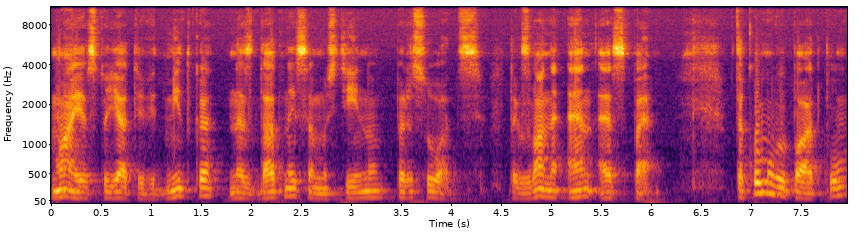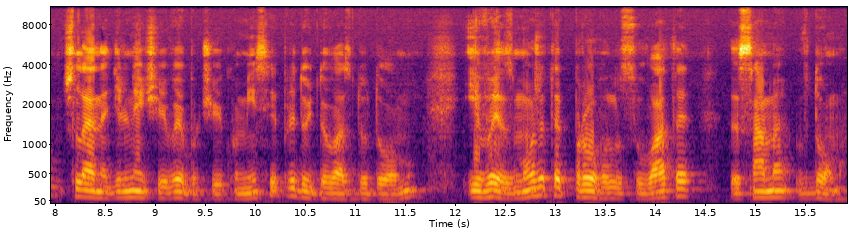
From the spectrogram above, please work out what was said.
має стояти відмітка нездатний самостійно пересуватися, так зване НСП. В такому випадку члени дільничої виборчої комісії прийдуть до вас додому, і ви зможете проголосувати саме вдома.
